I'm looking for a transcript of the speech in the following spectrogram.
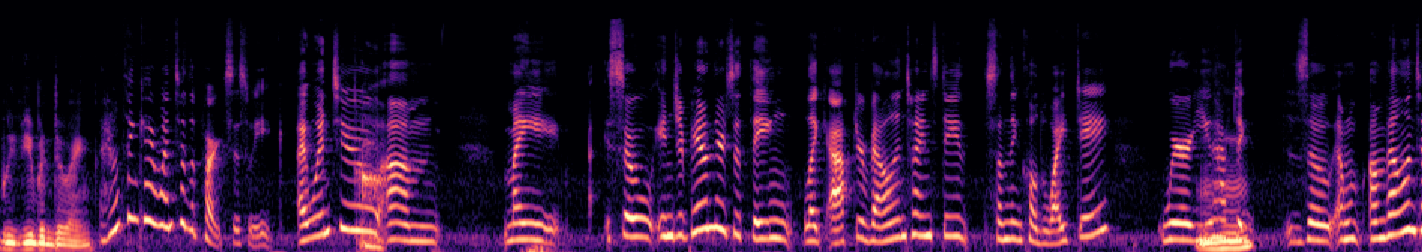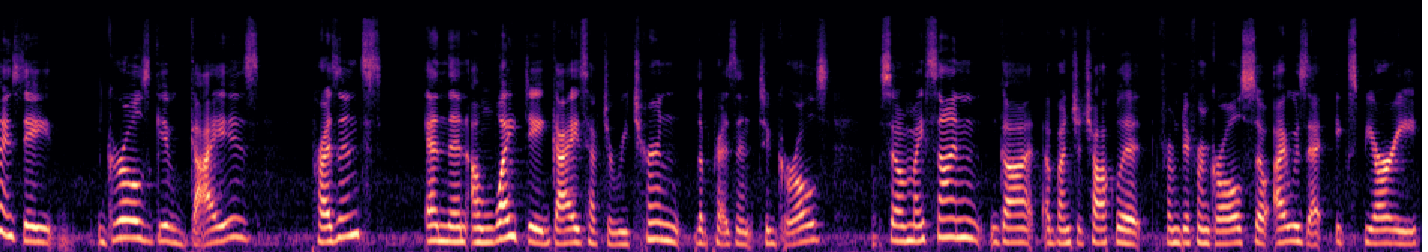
what have you been doing? I don't think I went to the parks this week. I went to Oh. um my so in Japan there's a thing like after Valentine's Day something called White Day where you have to so on, on Valentine's Day girls give guys presents and then on White Day guys have to return the present to girls. So my son got a bunch of chocolate from different girls so I was at Ikspiari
